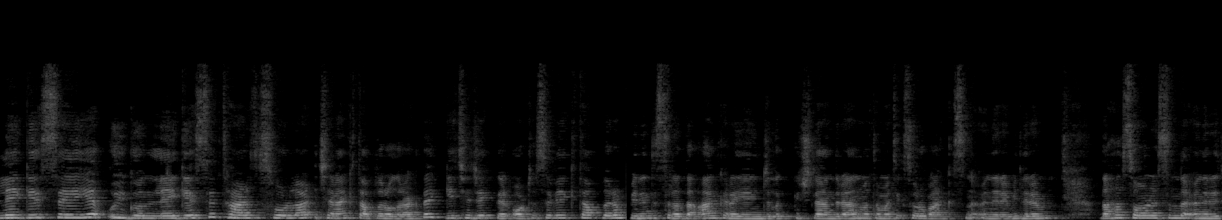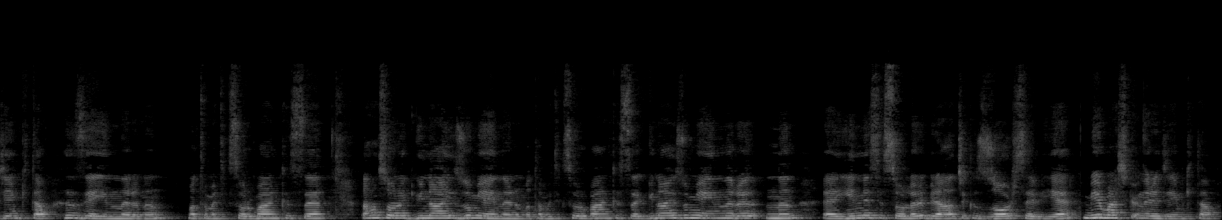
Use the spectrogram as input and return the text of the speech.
LGS'ye uygun LGS tarzı sorular içeren kitaplar olarak da geçecektir. Orta seviye kitaplarım. Birinci sırada Ankara Yayıncılık Güçlendiren Matematik Soru Bankası'nı önerebilirim. Daha sonrasında önereceğim kitap Hız Yayınları'nın Matematik Soru Bankası. Daha sonra Günay Zoom Yayınları'nın Matematik Soru Bankası. Günay Zoom Yayınları'nın e, yeni nesil soruları birazcık zor seviye. Bir başka önereceğim kitap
